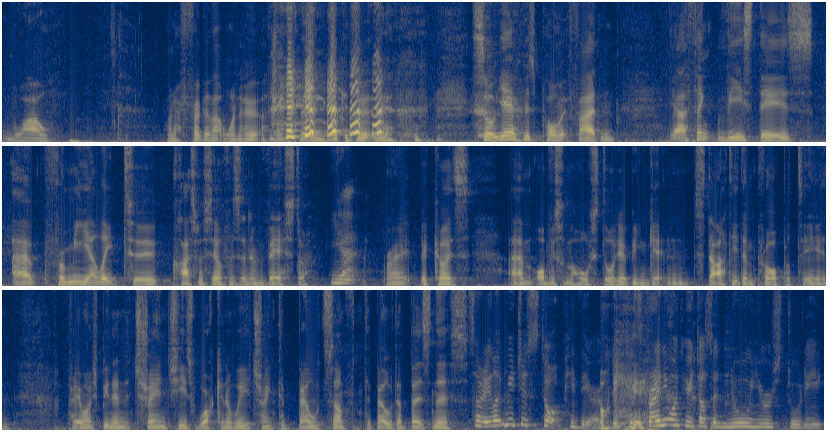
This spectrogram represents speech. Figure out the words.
Wow. When I figure that one out, I think then we could do it then. so yeah, who's Paul McFadden? Yeah, I think these days, uh, for me, I like to class myself as an investor, Yeah. right? Because um, obviously my whole story I've been getting started in property and pretty much been in the trenches, working away, trying to build something, to build a business. Sorry, let me just stop you there Okay. because for anyone who doesn't know your story,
